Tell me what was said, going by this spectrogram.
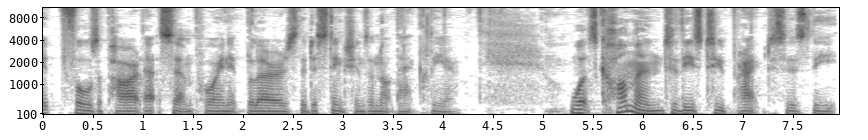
it falls apart at a certain point, it blurs, the distinctions are not that clear. What's common to these two practices, the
